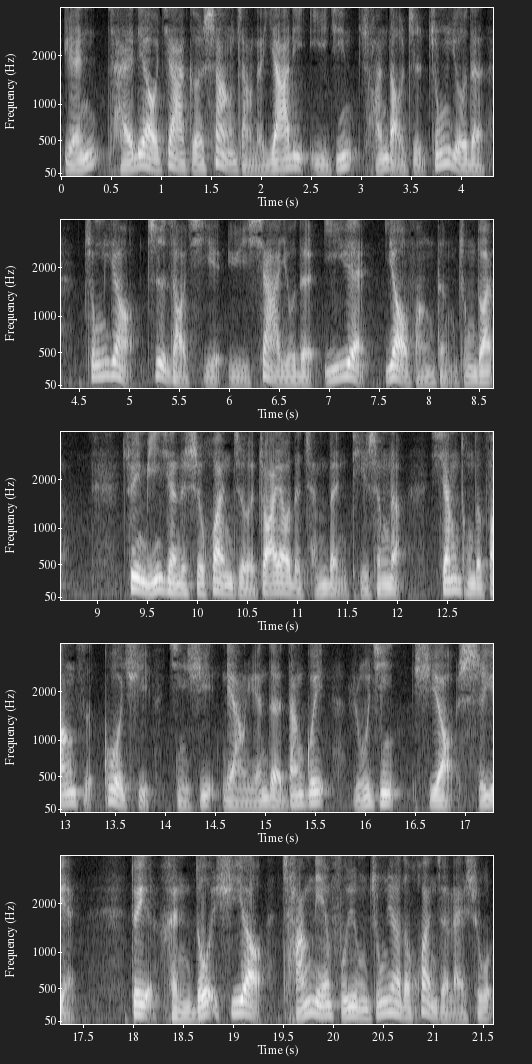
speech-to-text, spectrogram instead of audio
原材料价格上涨的压力已经传导至中游的中药制造企业与下游的医院、药房等终端。最明显的是，患者抓药的成本提升了。相同的方子，过去仅需两元的当归，如今需要十元。对很多需要常年服用中药的患者来说，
